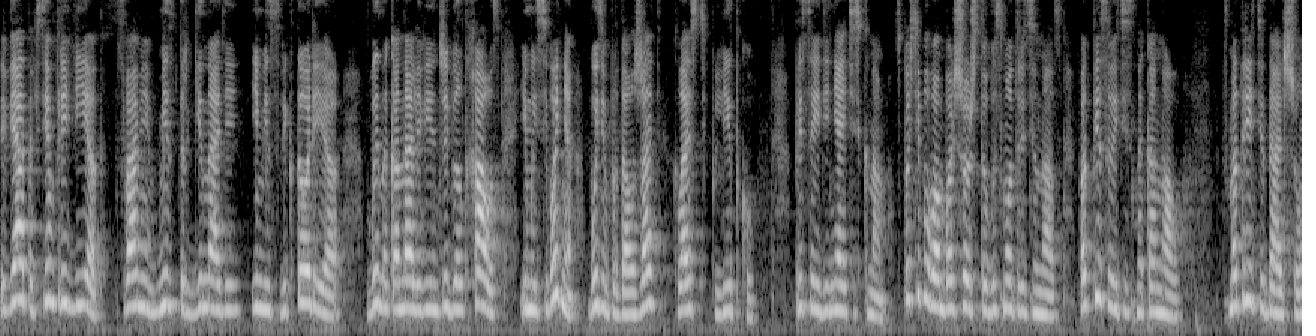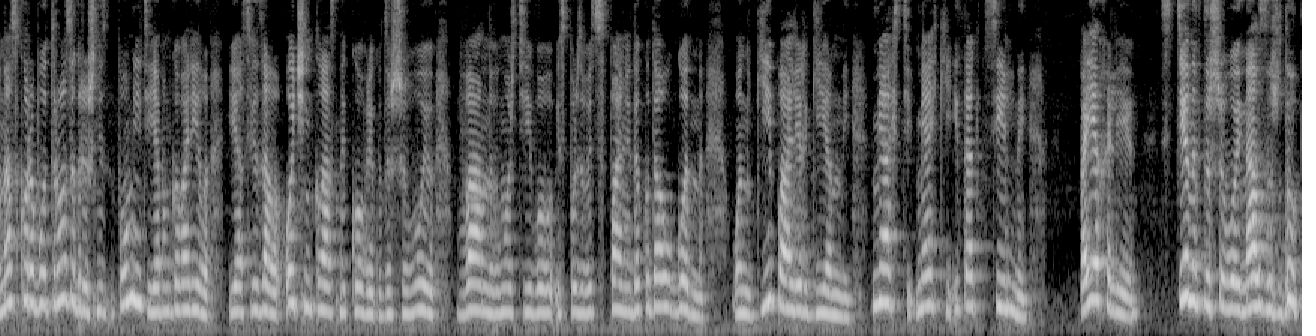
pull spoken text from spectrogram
Ребята, всем привет! С вами мистер Геннадий и мисс Виктория. Вы на канале VNG Build House, и мы сегодня будем продолжать класть плитку. Присоединяйтесь к нам. Спасибо вам большое, что вы смотрите нас. Подписывайтесь на канал. Смотрите дальше. У нас скоро будет розыгрыш. Помните, я вам говорила, я связала очень классный коврик в душевую, в ванну. Вы можете его использовать в спальне, да куда угодно. Он гипоаллергенный, мягкий, мягкий и тактильный. Поехали! Стены в душевой нас ждут.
